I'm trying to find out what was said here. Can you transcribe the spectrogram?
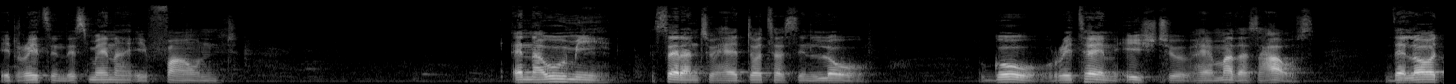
it reads in this manner He found. And Naomi said unto her daughters in law, Go, return each to her mother's house. The Lord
